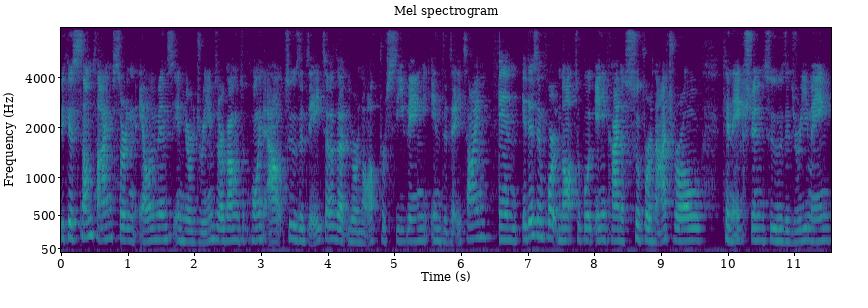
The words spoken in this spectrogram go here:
because sometimes certain elements in your dreams are going to point out to the data that you're not perceiving in the daytime. And it is important not to put any kind of supernatural connection to the dreaming.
